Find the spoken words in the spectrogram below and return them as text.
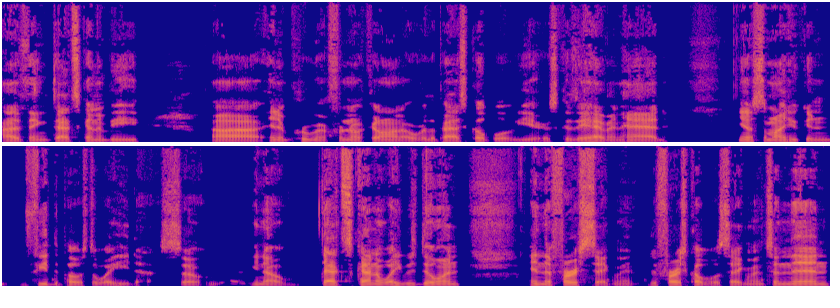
I think that's going to be uh, an improvement for North Carolina over the past couple of years because they haven't had you know, somebody who can feed the post the way he does. So, you know, that's kind of what he was doing in the first segment, the first couple of segments. And then,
